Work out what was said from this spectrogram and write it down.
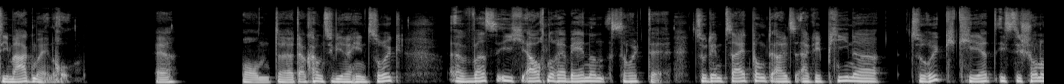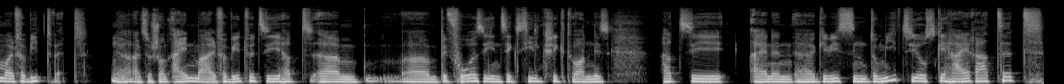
die mag man in Rom. Ja. Und äh, da kommt sie wieder hin zurück. Äh, was ich auch noch erwähnen sollte, zu dem Zeitpunkt, als Agrippina zurückkehrt, ist sie schon einmal verwitwet. Ja, mhm. also schon einmal verwitwet. Sie hat, ähm, äh, bevor sie ins Exil geschickt worden ist, hat sie einen äh, gewissen Domitius geheiratet,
